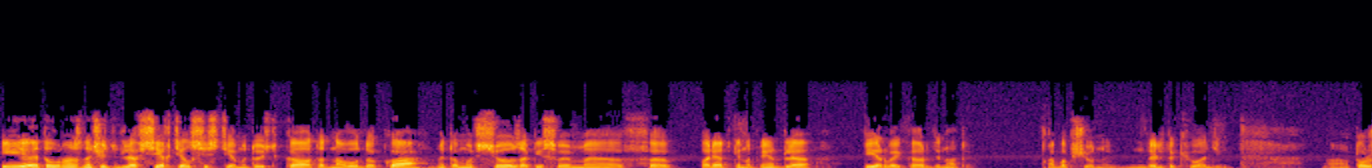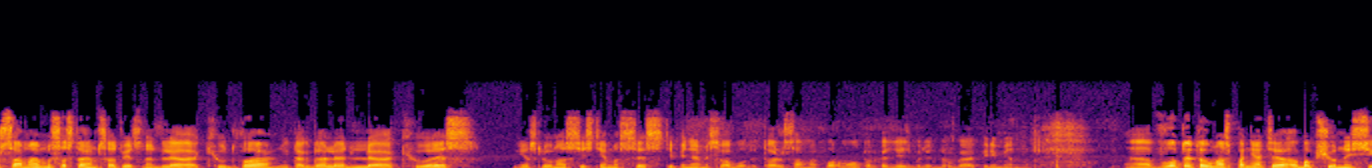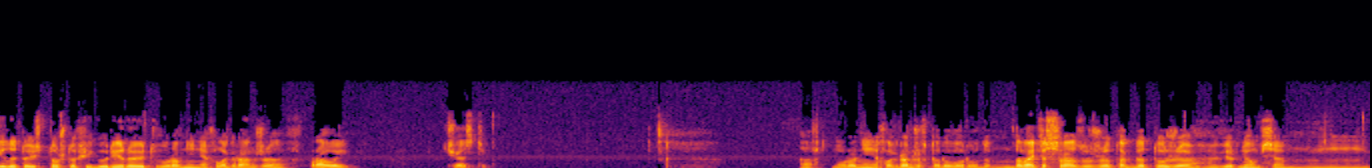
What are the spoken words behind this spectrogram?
И это у нас, значит, для всех тел системы. То есть k от 1 до k, это мы все записываем э, в порядке, например, для первой координаты обобщенный, дельта Q1. А, то же самое мы составим, соответственно, для Q2 и так далее, для QS, если у нас система с степенями свободы. Та же самая формула, только здесь будет другая переменная. А, вот это у нас понятие обобщенной силы, то есть то, что фигурирует в уравнениях Лагранжа в правой части. Уравнениях Лагранжа второго рода. Давайте сразу же тогда тоже вернемся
